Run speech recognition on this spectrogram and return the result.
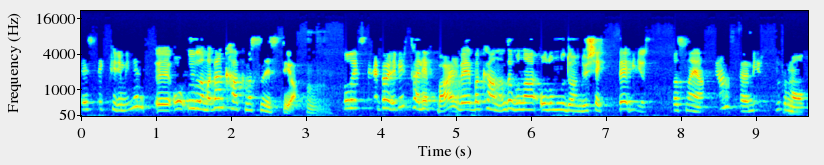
destek priminin e, o uygulamadan kalkmasını istiyor. Dolayısıyla böyle bir talep var ve bakanlığın da buna olumlu döndüğü şekilde biliyorsunuz basına yansıyan e, bir durum oldu.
